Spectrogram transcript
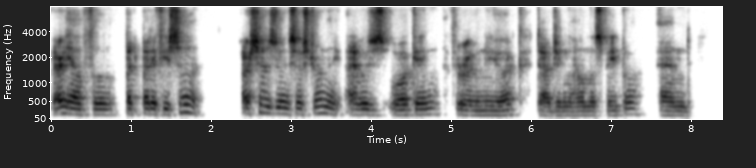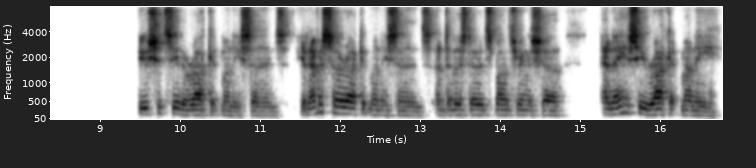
very helpful. But but if you saw our show's doing so strongly. I was walking through New York, dodging the homeless people, and you should see the Rocket Money signs. You never saw Rocket Money signs until they started sponsoring the show. And now you see Rocket Money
